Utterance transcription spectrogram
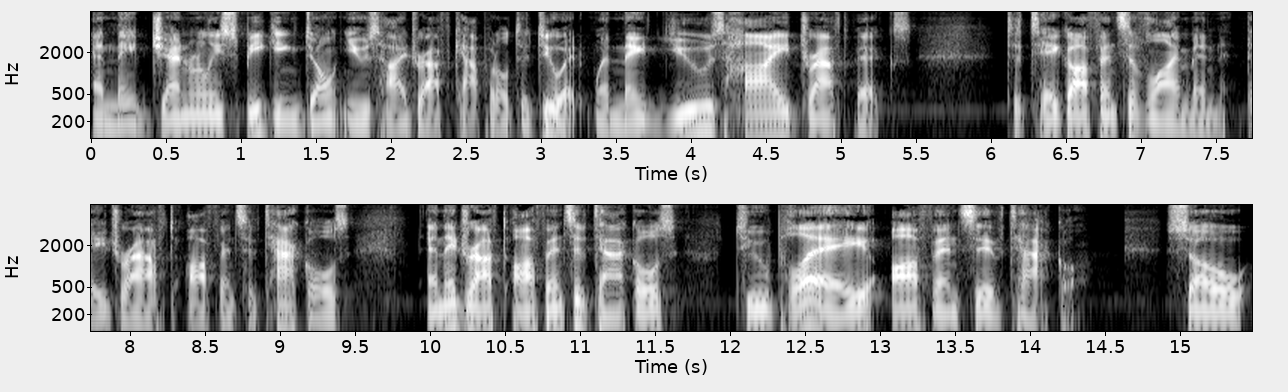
and they generally speaking don't use high draft capital to do it. When they use high draft picks to take offensive linemen, they draft offensive tackles and they draft offensive tackles to play offensive tackle. So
